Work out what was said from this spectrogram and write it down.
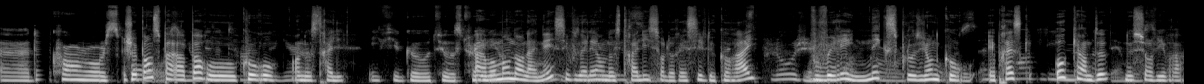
Je pense par rapport aux coraux en Australie. À un moment dans l'année, si vous allez en Australie sur le récif de corail, vous verrez une explosion de coraux et presque aucun d'eux ne survivra.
